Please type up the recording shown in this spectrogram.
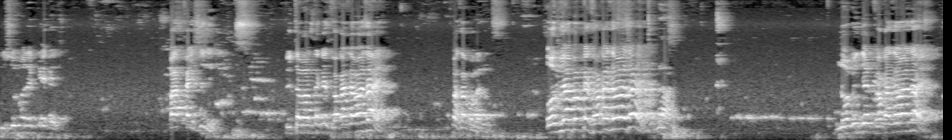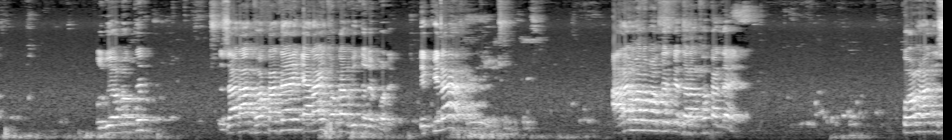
ইউসুফের কে খাইছে? বাঘ খাইছে নি পিতা মাতাকে ধোকা দেওয়া যায়? কথা বলেন অভিভাবককে ধোকা দেওয়া যায়? নবীনদের ধোকা দেওয়া যায়? অভিভাবকদের যারা ধোকা দেয় এরাই ধোকার ভিতরে পড়ে। ঠিক কিনা? আরাম আরামদেরকে যারা ধোকা দেয় কোরআন, হাদিস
